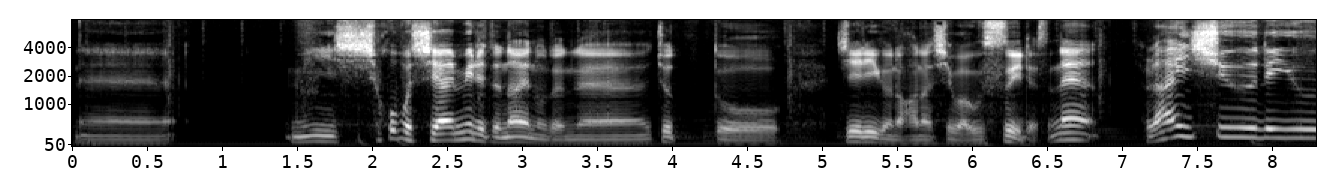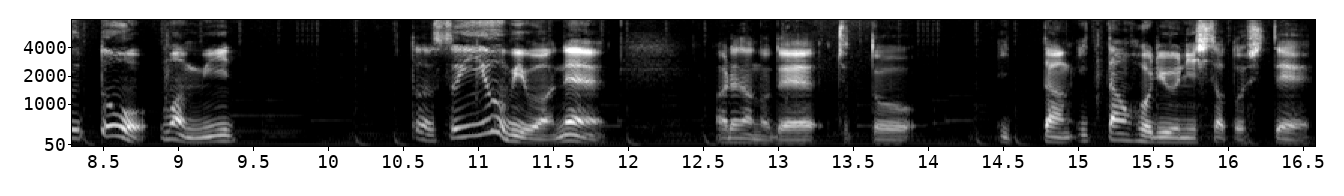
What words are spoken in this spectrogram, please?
ねえ。ほぼ試合見れてないのでねちょっと J リーグの話は薄いですね。来週で言うとまあただ水曜日はねあれなのでちょっと一旦一旦保留にしたとして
